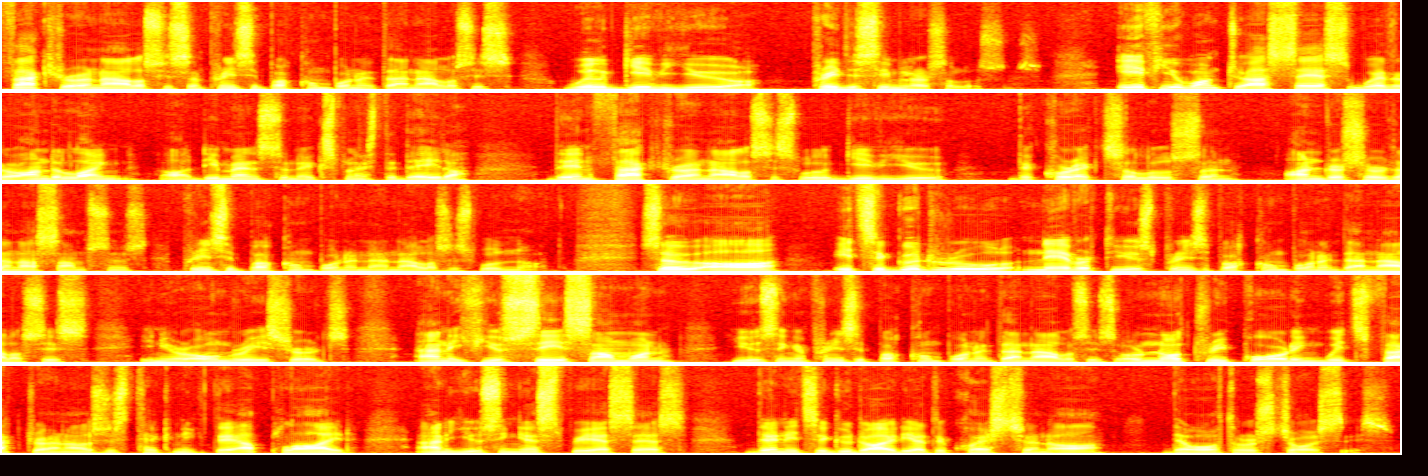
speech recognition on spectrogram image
factor analysis and principal component analysis will give you pretty similar solutions. If you want to assess whether underlying uh, dimension explains the data, then factor analysis will give you the correct solution under certain assumptions. Principal component analysis will not. So uh, it's a good rule never to use principal component analysis in your own research. And if you see someone using a principal component analysis or not reporting which factor analysis technique they applied and using SPSS, then it's a good idea to question uh, the author's choices.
